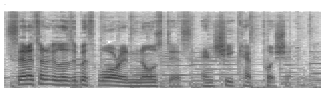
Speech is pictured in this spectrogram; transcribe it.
Senator Elizabeth Warren knows this, and she kept pushing.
